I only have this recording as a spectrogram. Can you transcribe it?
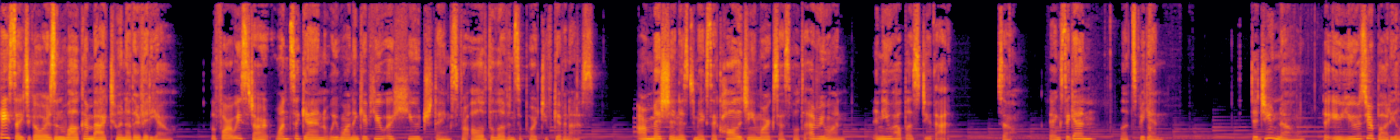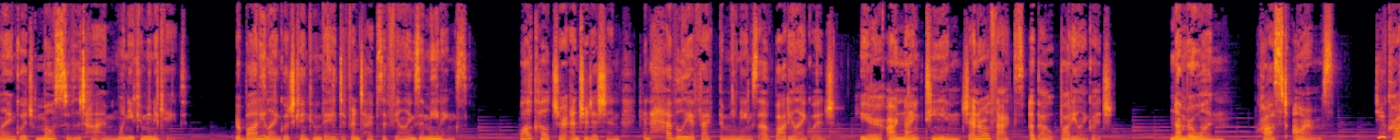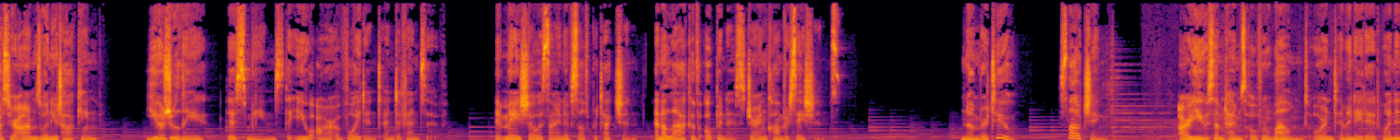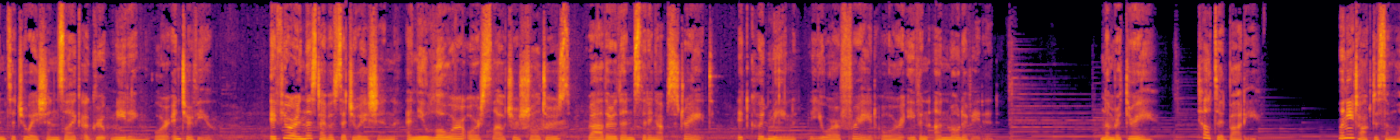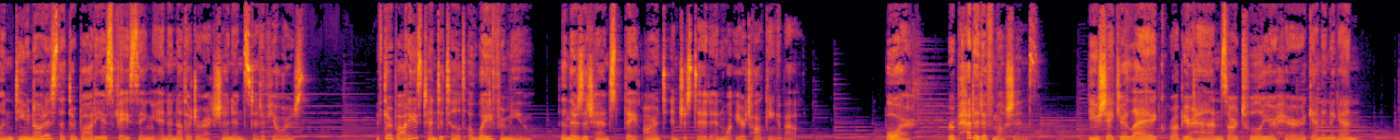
Hey Psych2Goers and welcome back to another video. Before we start, once again, we wanna give you a huge thanks for all of the love and support you've given us. Our mission is to make psychology more accessible to everyone, and you help us do that. So, thanks again, let's begin. Did you know that you use your body language most of the time when you communicate? Your body language can convey different types of feelings and meanings. While culture and tradition can heavily affect the meanings of body language, here are 19 general facts about body language. Number one, crossed arms. Do you cross your arms when you're talking? Usually, this means that you are avoidant and defensive. It may show a sign of self-protection and a lack of openness during conversations. Number two, slouching. Are you sometimes overwhelmed or intimidated when in situations like a group meeting or interview? If you're in this type of situation and you lower or slouch your shoulders rather than sitting up straight, it could mean that you are afraid or even unmotivated. Number three, tilted body. When you talk to someone, do you notice that their body is facing in another direction instead of yours? If their bodies tend to tilt away from you, then there's a chance they aren't interested in what you're talking about. Four, repetitive motions. Do you shake your leg, rub your hands, or twirl your hair again and again?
